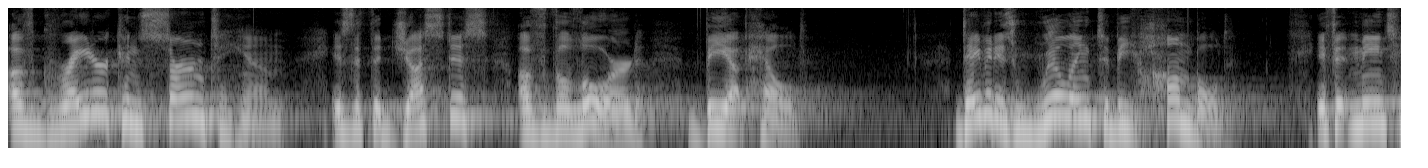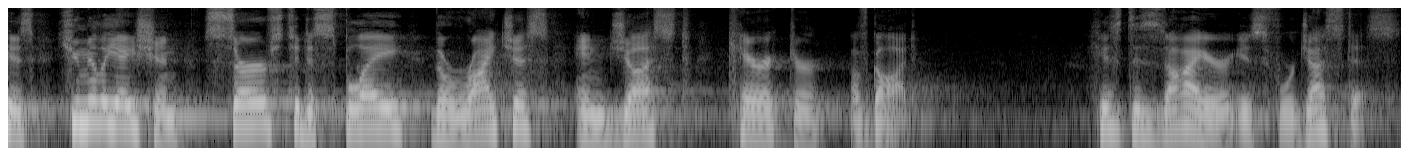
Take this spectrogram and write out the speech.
of greater concern to him is that the justice of the Lord be upheld. David is willing to be humbled if it means his humiliation serves to display the righteous and just character of God. His desire is for justice,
